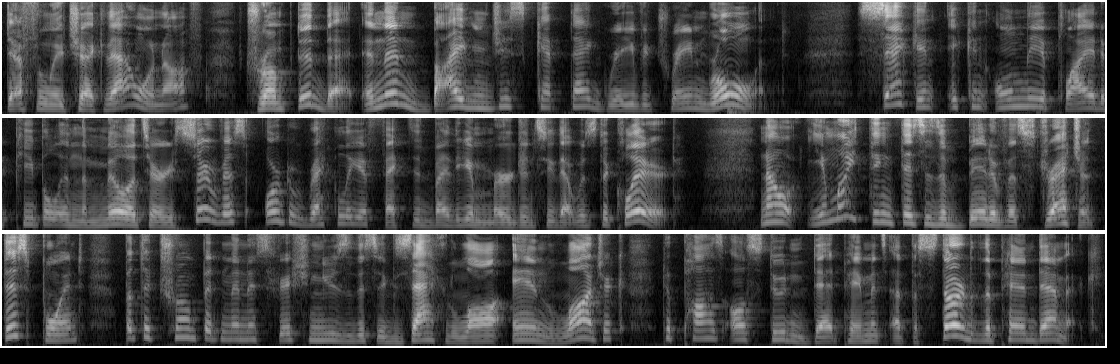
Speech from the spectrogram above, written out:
Definitely check that one off. Trump did that, and then Biden just kept that gravy train rolling. Second, it can only apply to people in the military service or directly affected by the emergency that was declared. Now, you might think this is a bit of a stretch at this point, but the Trump administration used this exact law and logic to pause all student debt payments at the start of the pandemic.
